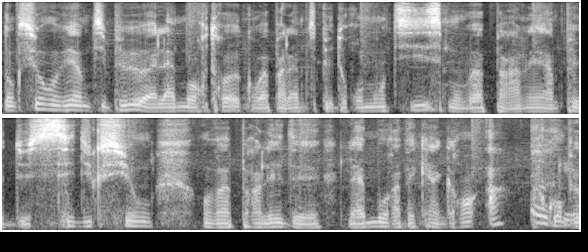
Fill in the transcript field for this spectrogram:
Donc si on revient un petit peu à l'amour troc, on va parler un petit peu de romantisme, on va parler un peu de séduction, on va parler de l'amour avec un grand A. On, peut-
